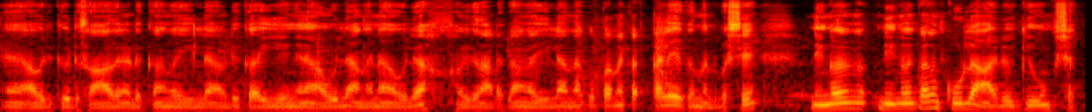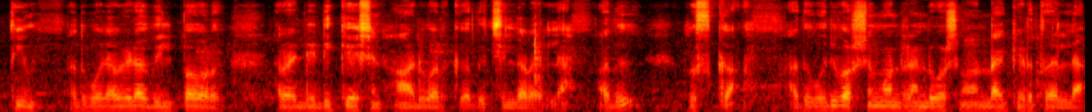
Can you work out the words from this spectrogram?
ഏഹ് അവർക്ക് ഒരു സാധനം എടുക്കാൻ കഴിയില്ല അവർ കൈ ഇങ്ങനെ ആവില്ല അങ്ങനെ ആവില്ല അവർക്ക് നടക്കാൻ കഴിയില്ല എന്നൊക്കെ പറഞ്ഞ് കളിയാക്കുന്നുണ്ട് പക്ഷേ നിങ്ങൾ നിങ്ങളെക്കാളും കൂടുതൽ ആരോഗ്യവും ശക്തിയും അതുപോലെ അവരുടെ വിൽ പവർ അവരുടെ ഡെഡിക്കേഷൻ ഹാർഡ് വർക്ക് അത് ചില്ലറല്ല അത് റിസ്ക്കാണ് അത് ഒരു വർഷം കൊണ്ട് രണ്ട് വർഷം കൊണ്ട് ഉണ്ടാക്കിയെടുത്തതല്ല.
